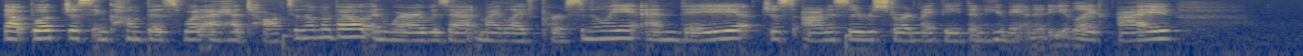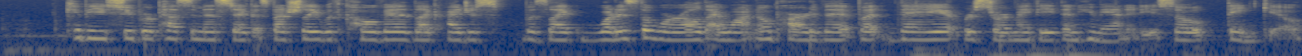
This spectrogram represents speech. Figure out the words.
that book just encompassed what I had talked to them about and where I was at in my life personally, and they just honestly restored my faith in humanity. Like, I could be super pessimistic, especially with COVID. Like, I just was like, what is the world? I want no part of it, but they restored my faith in humanity. So, thank you.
